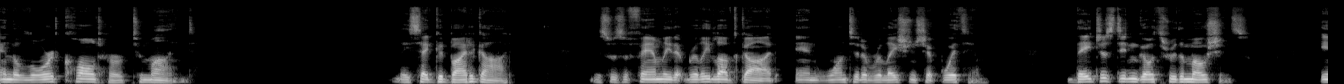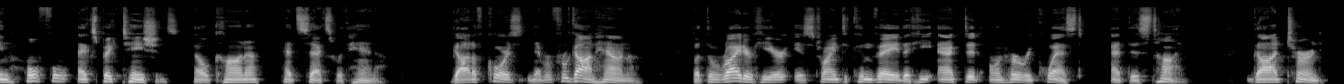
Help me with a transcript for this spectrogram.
and the Lord called her to mind. They said goodbye to God. This was a family that really loved God and wanted a relationship with Him. They just didn't go through the motions. In hopeful expectations, Elkanah had sex with Hannah. God, of course, never forgot Hannah, but the writer here is trying to convey that he acted on her request at this time. God turned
